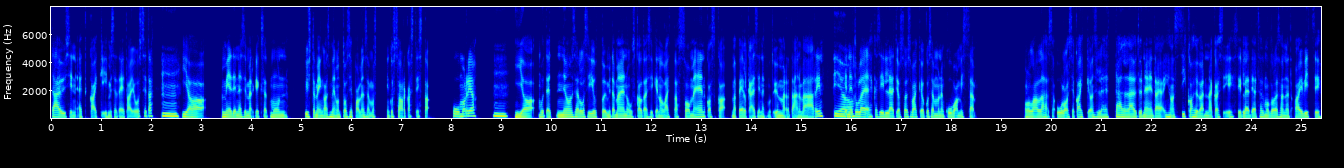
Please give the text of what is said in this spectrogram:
täysin, että kaikki ihmiset ei tajua sitä. Mm. Ja mietin esimerkiksi, että mun ystävien kanssa meillä on tosi paljon semmoista niinku sarkastista huumoria. Mm. Ja, mutta et ne on sellaisia juttuja, mitä mä en uskaltaisi ikinä laittaa someen, koska mä pelkäisin, että mut ymmärretään väärin. Joo. Ja ne tulee ehkä silleen, että jos olisi vaikka joku semmoinen kuva, missä – ollaan lähdössä ulos ja kaikki on silleen tälläytyneitä ja ihan sikahyvän näköisiä. Silleen, että mulla tulee sellainen, että ai vitsi,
